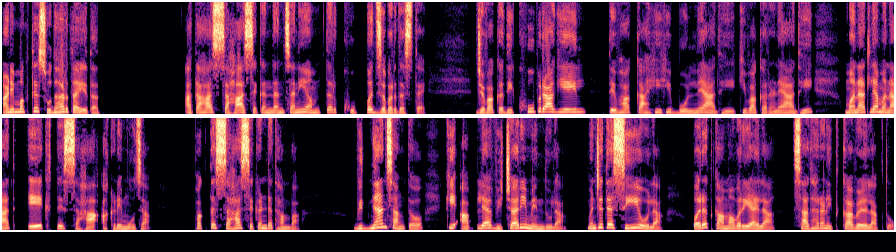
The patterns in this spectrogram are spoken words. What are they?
आणि मग ते सुधारता येतात. आता हा सहा सेकंदांचा नियम तर खूपच जबरदस्त आहे. जेव्हा कधी खूप राग येईल तेव्हा काहीही बोलण्याआधी किंवा करण्याआधी मनातल्या मनात एक ते सहा आकडे मोजा. फक्त सहा सेकंद थांबा. विज्ञान सांगतं की आपल्या विचारी मेंदूला म्हणजे त्या सीईओला परत कामावर यायला साधारण इतका वेळ लागतो.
